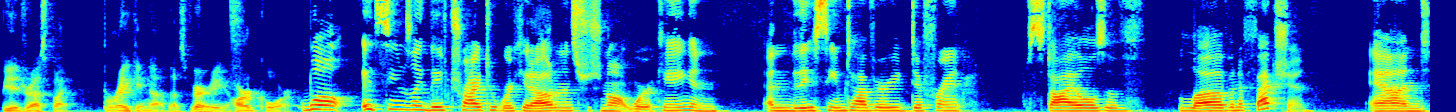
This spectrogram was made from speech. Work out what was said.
be addressed by breaking up. That's very hardcore. Well, it seems like they've tried to work it out and it's just not working and and they seem to have very different styles of love and affection. And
